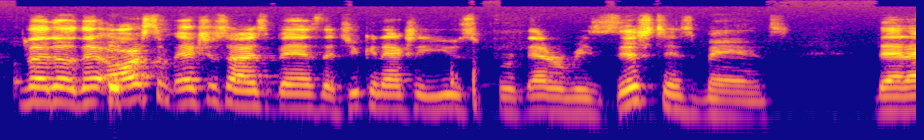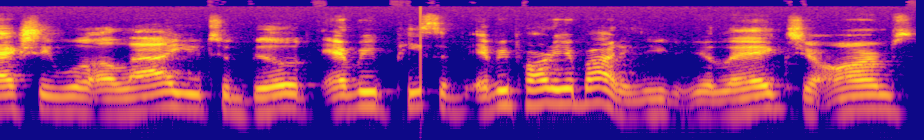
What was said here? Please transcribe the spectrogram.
but no, there are some exercise bands that you can actually use for that are resistance bands that actually will allow you to build every piece of every part of your body, your legs, your arms,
